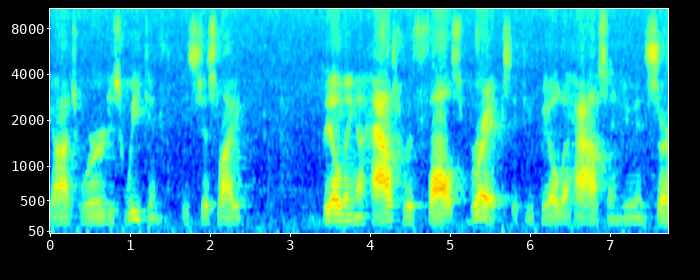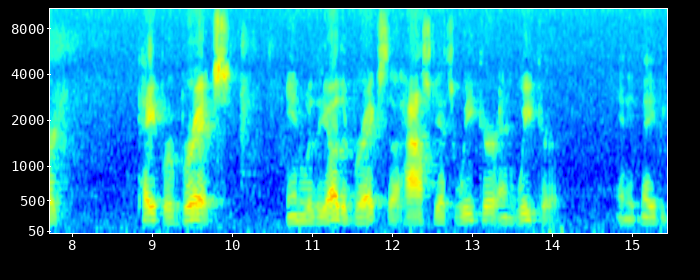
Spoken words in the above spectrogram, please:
God's word is weakened. It's just like building a house with false bricks. If you build a house and you insert paper bricks in with the other bricks, the house gets weaker and weaker, and it may be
